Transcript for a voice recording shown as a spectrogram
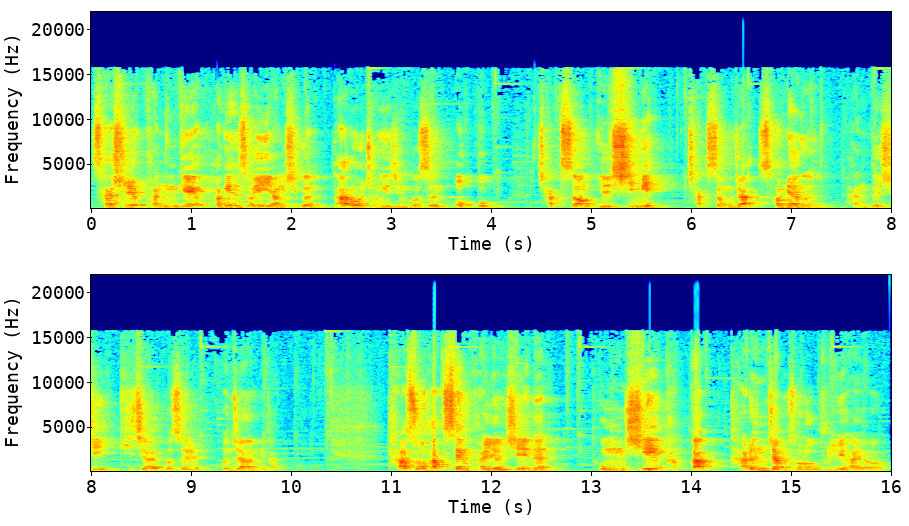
사실관계 확인서의 양식은 따로 정해진 것은 없고 작성 일시 및 작성자 서명은 반드시 기재할 것을 권장합니다. 다수 학생 관련 시에는 동시에 각각 다른 장소로 분리하여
